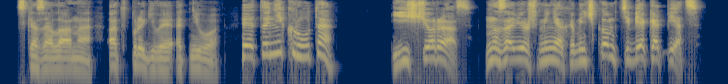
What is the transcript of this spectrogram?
— сказала она, отпрыгивая от него. «Это не круто!» «Еще раз назовешь меня хомячком, тебе капец!»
